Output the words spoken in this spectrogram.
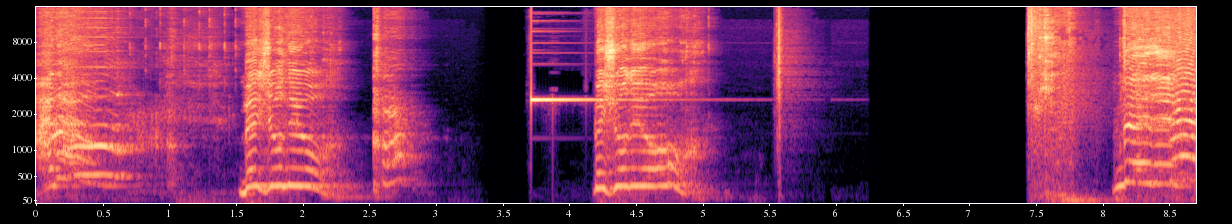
Ana! Beş oluyor. Beş oluyor. Nereye?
